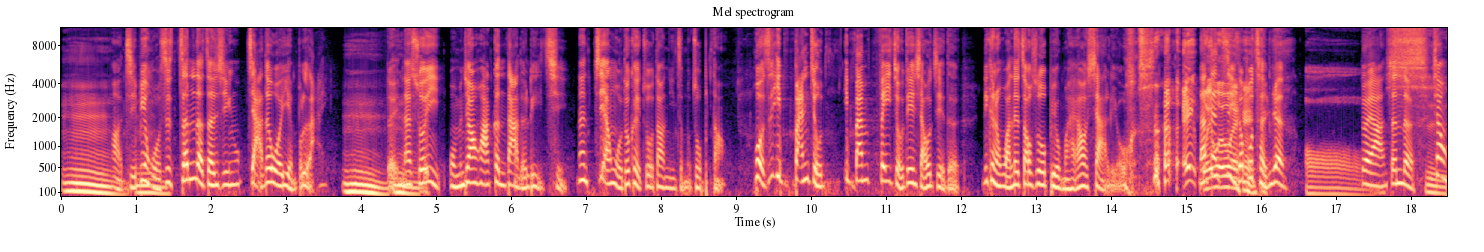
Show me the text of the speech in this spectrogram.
嗯。啊，即便我是真的真心，假的我演不来。嗯。对，那所以我们就要花更大的力气。那既然我都可以做到，你怎么做不到？或者是一般酒一般非酒店小姐的？你可能玩的招数都比我们还要下流，哎，但自己都不承认哦。对啊，真的，像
